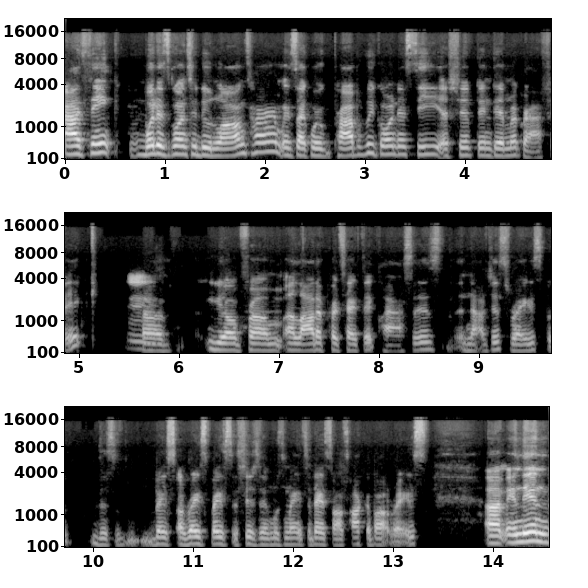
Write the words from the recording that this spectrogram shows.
I think what it's going to do long term is like we're probably going to see a shift in demographic mm. of you know, from a lot of protected classes, not just race, but this is based a race-based decision was made today. So I'll talk about race. Um, and then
